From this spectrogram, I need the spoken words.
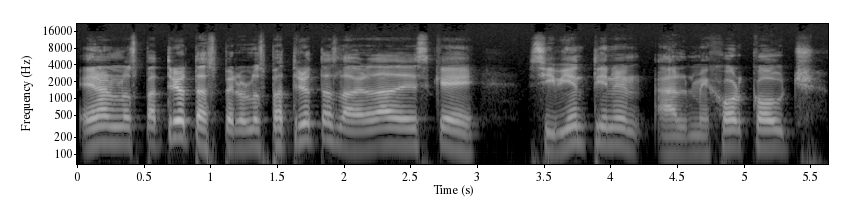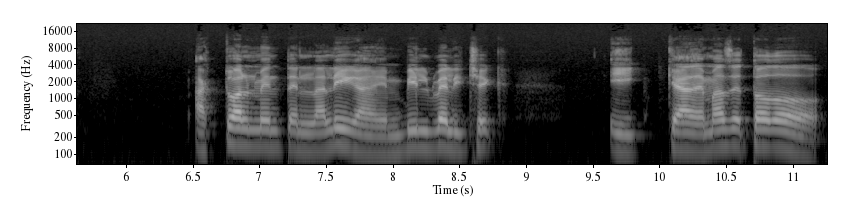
eran los Patriotas, pero los Patriotas la verdad es que si bien tienen al mejor coach actualmente en la liga, en Bill Belichick, y que además de todo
